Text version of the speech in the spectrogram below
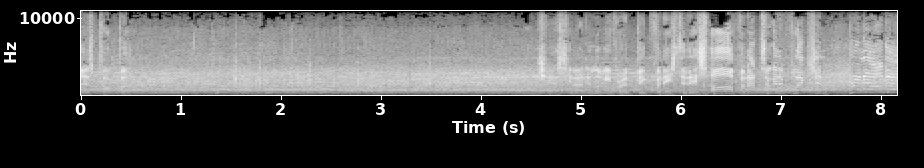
there's Pogba. Manchester United looking for a big finish to this half, and that took a deflection. Ronaldo!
